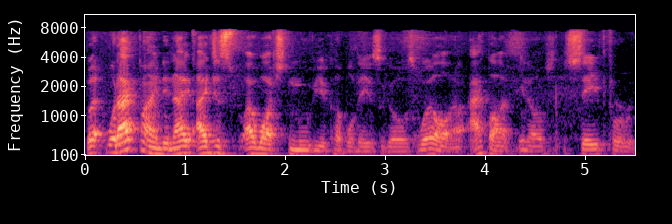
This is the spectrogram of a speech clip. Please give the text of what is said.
But what I find, and I, I just I watched the movie a couple days ago as well, and I thought, you know, save for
